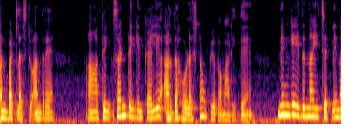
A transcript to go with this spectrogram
ಒಂದು ಬಟ್ಲಷ್ಟು ಅಂದರೆ ತೆಂಗ್ ಸಣ್ಣ ತೆಂಗಿನಕಾಯಲ್ಲಿ ಅರ್ಧ ಹೋಳಷ್ಟನ್ನ ಉಪಯೋಗ ಮಾಡಿದ್ದೆ. ನಿಮಗೆ ಇದನ್ನು ಈ ಚಟ್ನಿನ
